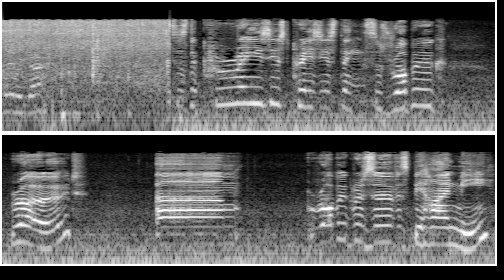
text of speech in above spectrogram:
There we go. This is the craziest, craziest thing. This is Robberg Road. Um, Reserve is behind me.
